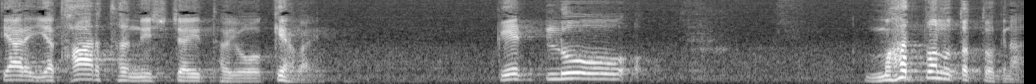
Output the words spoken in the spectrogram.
ત્યારે યથાર્થ નિશ્ચય થયો કહેવાય. કેટલું મહત્વનું તત્વજ્ઞાન.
